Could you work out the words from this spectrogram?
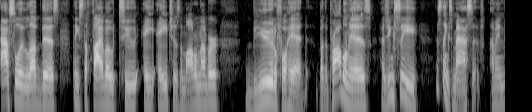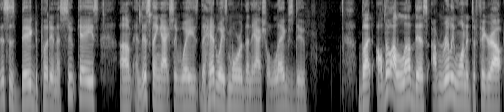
Absolutely love this. I think it's the 502AH is the model number. Beautiful head. But the problem is, as you can see, this thing's massive. I mean, this is big to put in a suitcase. Um, and this thing actually weighs, the head weighs more than the actual legs do. But although I love this, I really wanted to figure out,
